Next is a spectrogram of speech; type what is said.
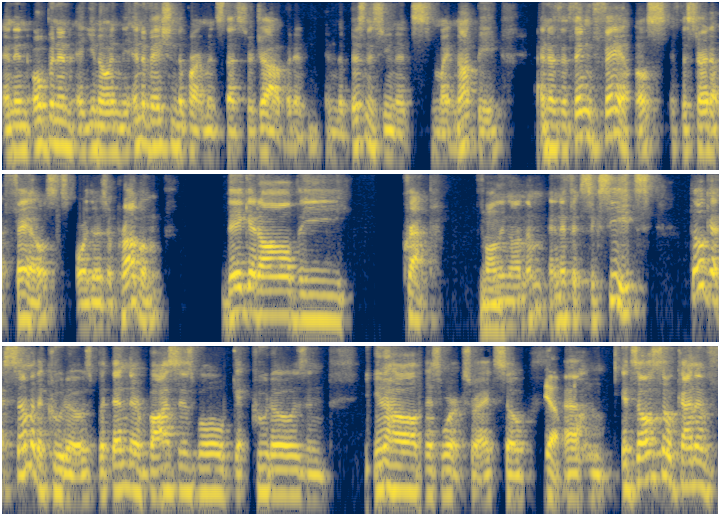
and then open and you know, in the innovation departments, that's their job, but in, in the business units might not be. And if the thing fails, if the startup fails or there's a problem, they get all the crap falling mm. on them. And if it succeeds, they'll get some of the kudos, but then their bosses will get kudos. And you know how all this works, right? So yeah, um, it's also kind of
